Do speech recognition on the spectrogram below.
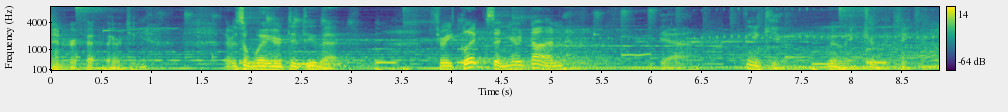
and her pet Bertie, there's a way to do that. Three clicks and you're done. Yeah, thank you. Really, truly, thank you.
